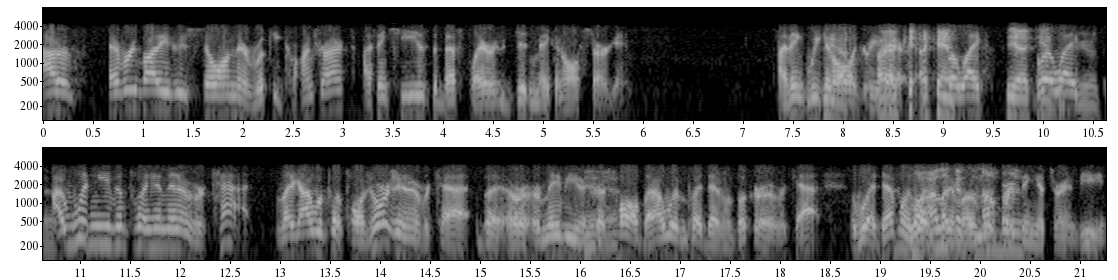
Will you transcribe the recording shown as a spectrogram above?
out of everybody who's still on their rookie contract, I think he is the best player who didn't make an All Star game. I think we can Yeah. all agree I, there. I can't. I can't but like, yeah, I but can't like, with that. I wouldn't even put him in over Cat. Like I would put Paul George in over Cat, but or, or maybe even Chris Paul, but I wouldn't put Devin Booker over Cat. I would definitely Well, I wouldn't look put him at the over numbers. Porzingis or Embiid.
